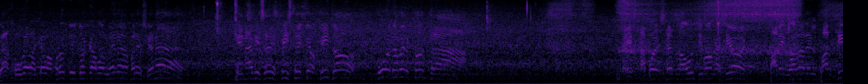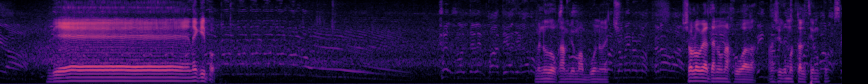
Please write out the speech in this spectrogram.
La jugada acaba pronto y toca volver a presionar. Que nadie se despiste, que ojito. Puede haber contra. Esta puede ser la última ocasión Bien, equipo. Menudo cambio más bueno hecho. Solo voy a tener una jugada, así como está el tiempo. ahora sí.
